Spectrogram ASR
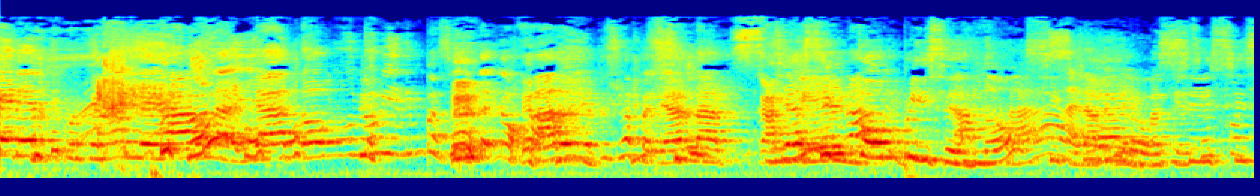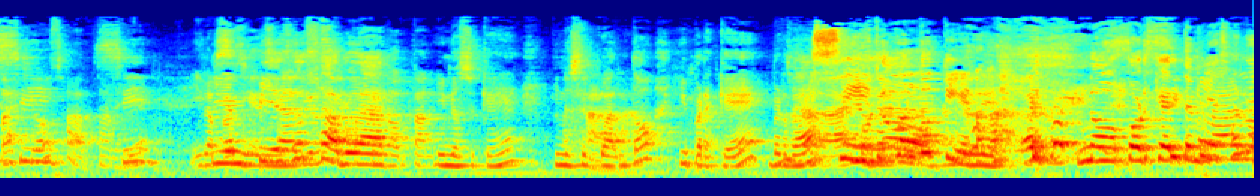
gerente, ¿por qué no le habla? Ya todo el mundo viene impaciente, enojado, y empieza a pelear la Se cajera. hacen cómplices, ¿no? Ajá, sí, la claro. impaciencia Sí, es sí, sí. contagiosa también. Y la empiezas a hablar. no y no sé qué, y no sé cuánto, y para qué, ¿verdad? Sí, ¿Y usted no. cuánto tiene? No, porque Sí, te empiezan claro.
